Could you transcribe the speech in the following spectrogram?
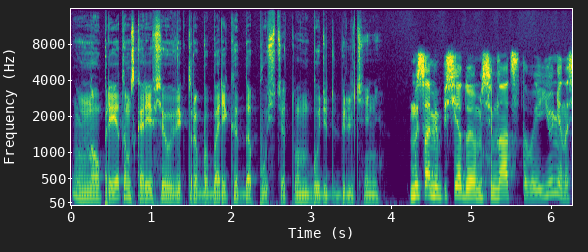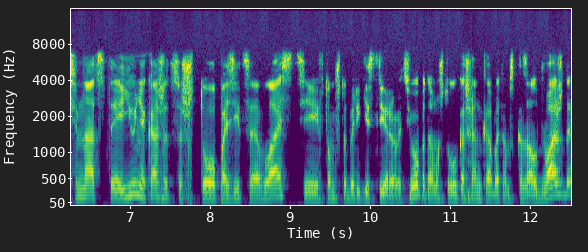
Но при этом, скорее всего, Виктора Бабарика допустят, он будет в бюллетене. Мы с вами беседуем 17 июня. На 17 июня кажется, что позиция власти в том, чтобы регистрировать его, потому что Лукашенко об этом сказал дважды.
